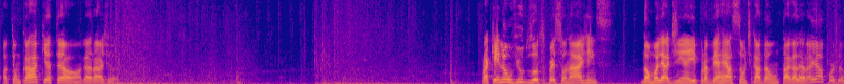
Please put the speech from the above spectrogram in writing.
Ó, tem um carro aqui até, ó. Uma garagem, ó. Pra quem não viu dos outros personagens, dá uma olhadinha aí pra ver a reação de cada um, tá, galera? Aí a porta...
